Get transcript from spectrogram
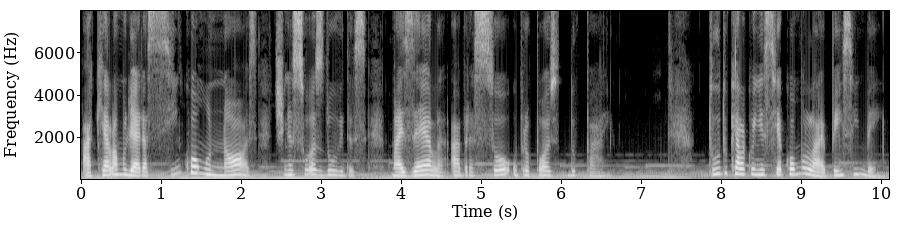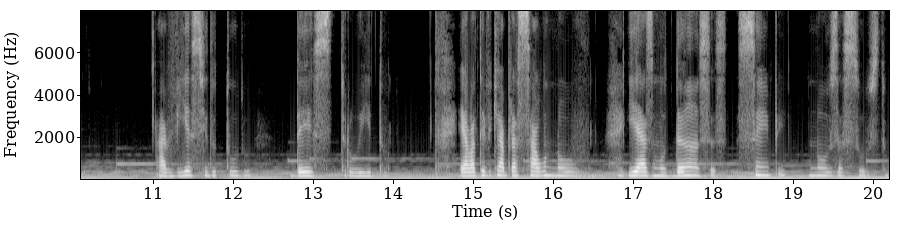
aquela mulher, assim como nós, tinha suas dúvidas, mas ela abraçou o propósito do Pai. Tudo que ela conhecia como lar, pensem bem, havia sido tudo destruído. Ela teve que abraçar o novo, e as mudanças sempre nos assustam.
